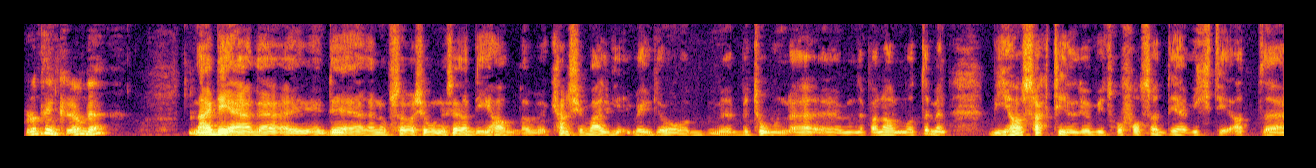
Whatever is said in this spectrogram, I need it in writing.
Hvordan tenker dere om det? Nei, det er, eh, det er, en observasjon. Jeg ser at de har kanskje velger å betone eh, det på en annen måte. Men vi har sagt til dem, og vi tror fortsatt det er viktig, at det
